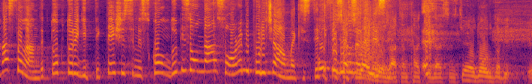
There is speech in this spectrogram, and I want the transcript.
hastalandık doktora gittik teşhisimiz kondu biz ondan sonra bir poliçe almak O istedik. fırsatçılığa gidiyor ödemesini- zaten takdir edersiniz ki o doğru da bir e,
